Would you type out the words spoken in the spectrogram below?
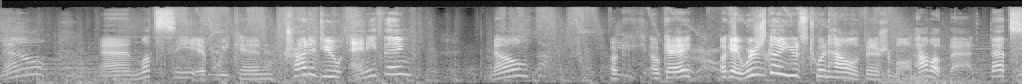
now. And let's see if we can try to do anything? No? Okay, okay, okay, we're just gonna use Twin Howl and finish him off. How about that? That's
